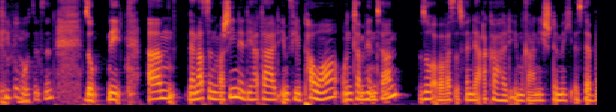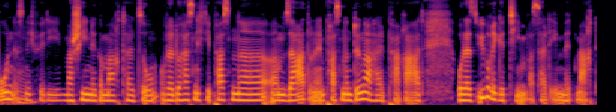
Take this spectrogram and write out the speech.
tief verwurzelt sind. So, nee. Ähm, dann hast du eine Maschine, die hat da halt eben viel Power unterm Hintern. So, aber was ist, wenn der Acker halt eben gar nicht stimmig ist? Der Boden ist mhm. nicht für die Maschine gemacht halt so. Oder du hast nicht die passende ähm, Saat oder den passenden Dünger halt parat. Oder das übrige Team, was halt eben mitmacht.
